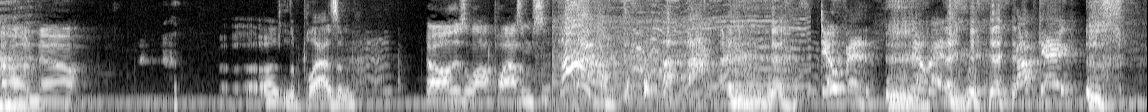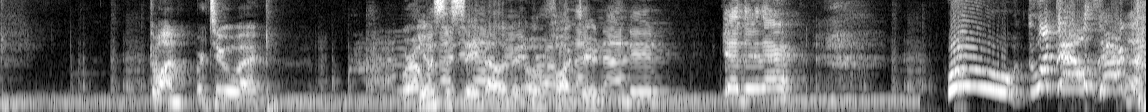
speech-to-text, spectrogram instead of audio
Oh no. Oh, the plasm. Oh, there's a lot of plasms. Stupid! Stupid! Cupcake! Come on, we're two away. We're on Give us a safe elevator- oh, fuck, dude. 199, dude. Get through there. Woo! What the hell's that guy?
